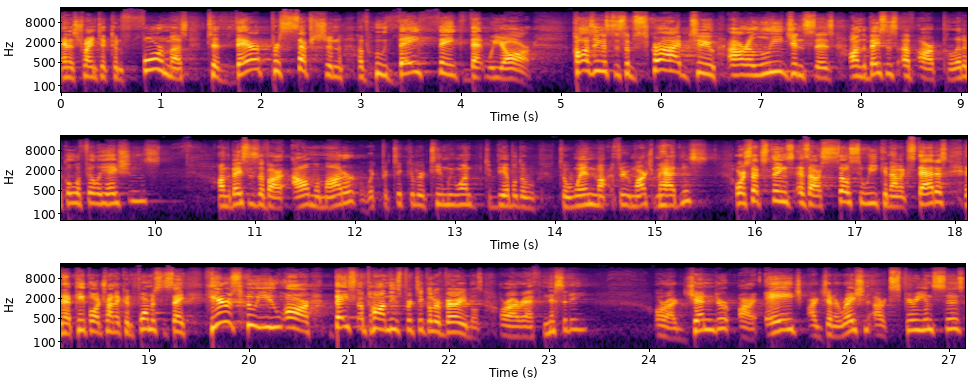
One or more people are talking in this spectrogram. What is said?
and is trying to conform us to their perception of who they think that we are causing us to subscribe to our allegiances on the basis of our political affiliations, on the basis of our alma mater, what particular team we want to be able to, to win through March Madness, or such things as our socioeconomic status, and that people are trying to conform us to say, here's who you are based upon these particular variables, or our ethnicity, or our gender, our age, our generation, our experiences,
